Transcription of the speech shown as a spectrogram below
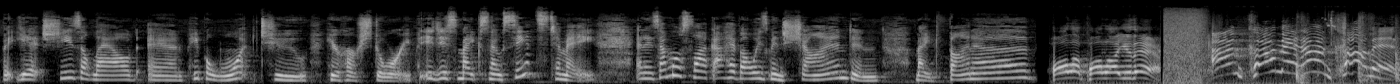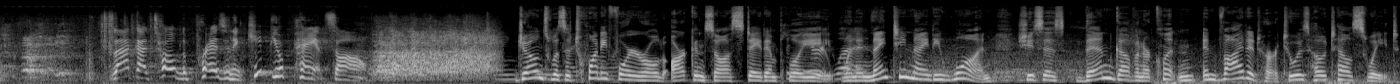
but yet she's allowed and people want to hear her story. It just makes no sense to me. And it's almost like I have always been shunned and made fun of. Paula, Paula, are you there? I'm coming, I'm coming. Like I told the president, keep your pants on. Jones was a 24 year old Arkansas state employee when in 1991, she says then Governor Clinton invited her to his hotel suite.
